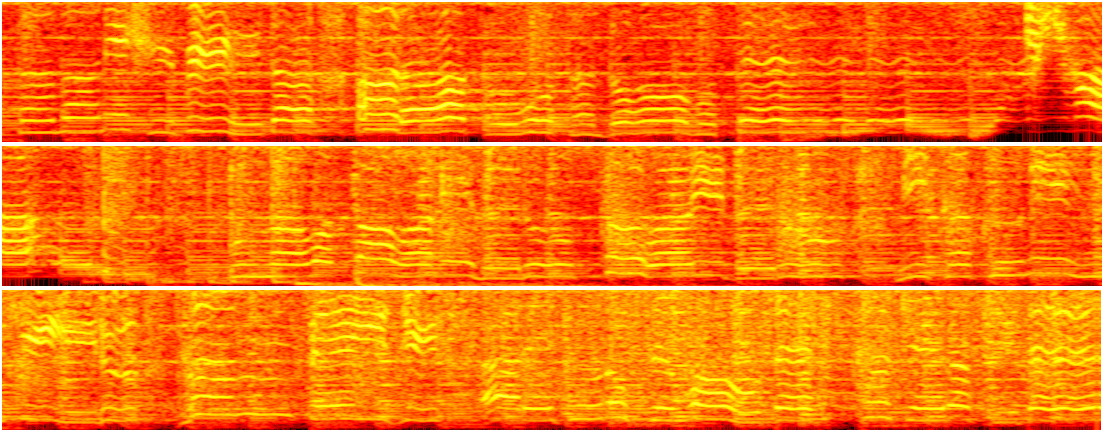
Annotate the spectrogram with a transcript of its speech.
頭に響いたアラートをたどって。今空は騒いでる騒いでる未確認ヒール何ページあれ黒背負うて駆け出して。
